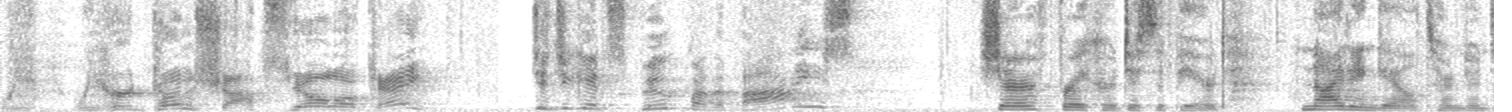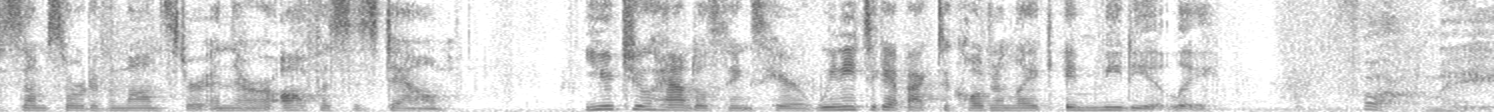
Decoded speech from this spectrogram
We, we heard gunshots. Y'all okay? Did you get spooked by the bodies? Sheriff Breaker disappeared. Nightingale turned into some sort of a monster, and there are offices down. You two handle things here. We need to get back to Cauldron Lake immediately. Fuck me.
